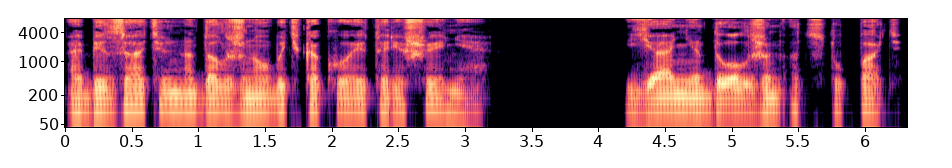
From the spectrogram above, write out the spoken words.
Обязательно должно быть какое-то решение. Я не должен отступать.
